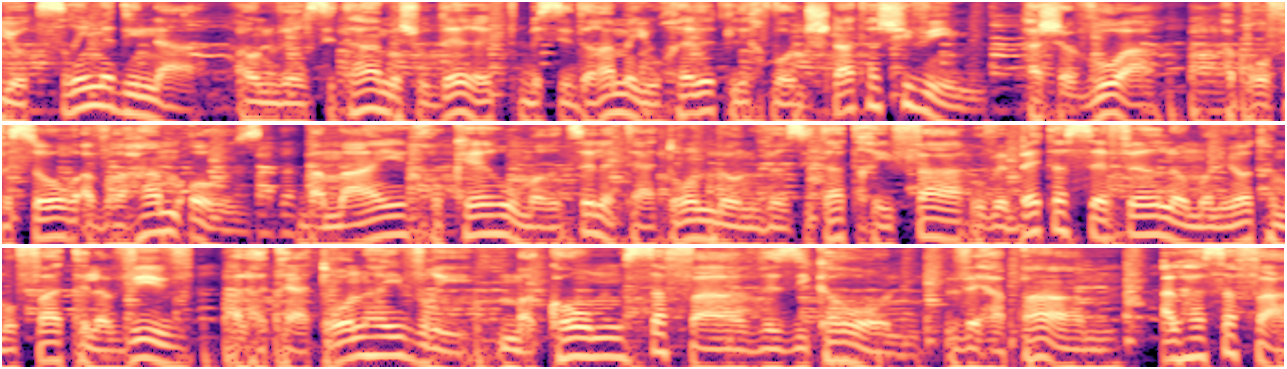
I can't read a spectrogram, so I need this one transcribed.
יוצרים מדינה, האוניברסיטה המשודרת בסדרה מיוחדת לכבוד שנת ה-70. השבוע, הפרופסור אברהם עוז, במאי, חוקר ומרצה לתיאטרון באוניברסיטת חיפה ובבית הספר לאומנויות המופע תל אביב על התיאטרון העברי, מקום, שפה וזיכרון. והפעם, על השפה.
